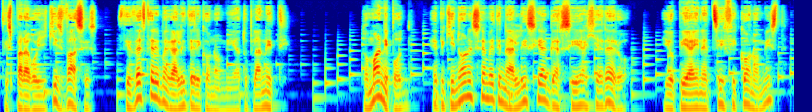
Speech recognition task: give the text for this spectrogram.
της παραγωγικής βάσης στη δεύτερη μεγαλύτερη οικονομία του πλανήτη. Το MoneyPod επικοινώνησε με την Αλήσια Γκαρσία Χερέρο, η οποία είναι Chief Economist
